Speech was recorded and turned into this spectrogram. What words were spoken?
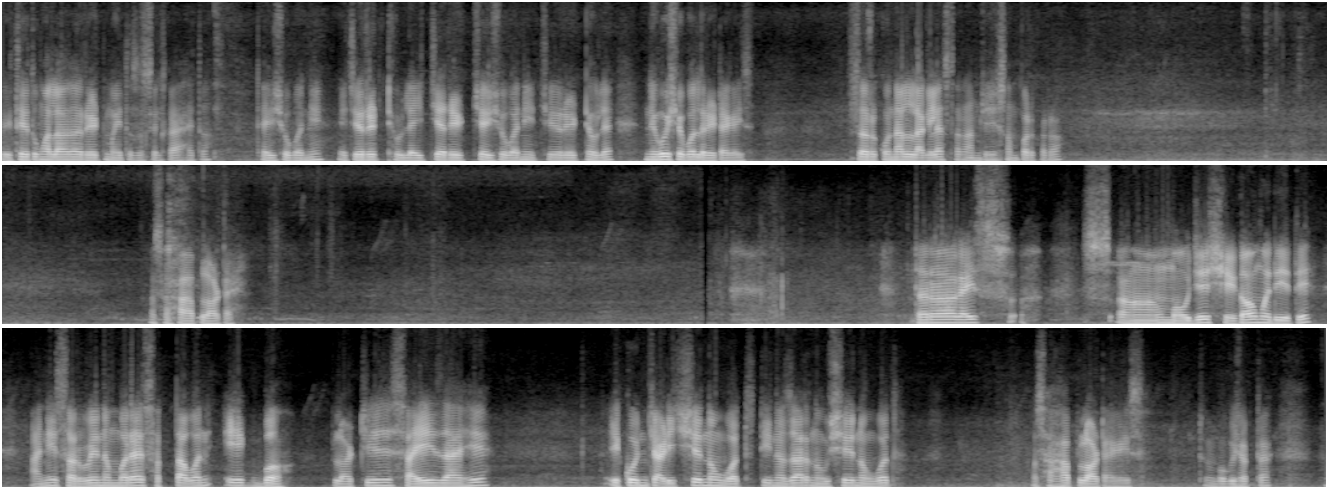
इथे तुम्हाला रेट माहीतच असेल काय आहे तर. त्या हिशोबाने याचे रेट ठेवले इथच्या रेटच्या हिशोबाने इथचे रेट ठेवले. निगोशिएबल रेट आहे गाईस सर कोणाला लागल्यास तर आमच्याशी संपर्क करा. असा हा प्लॉट आहे. तर गाईस मौजे शेगावमध्ये येते आणि सर्वे नंबर आहे सत्तावन्न एक ब. प्लॉटची साईज आहे एकोणचाळीसशे नव्वद तीन हजार नऊशे नव्वद. असा हा प्लॉट आहे गाईस तुम्ही बघू शकता.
